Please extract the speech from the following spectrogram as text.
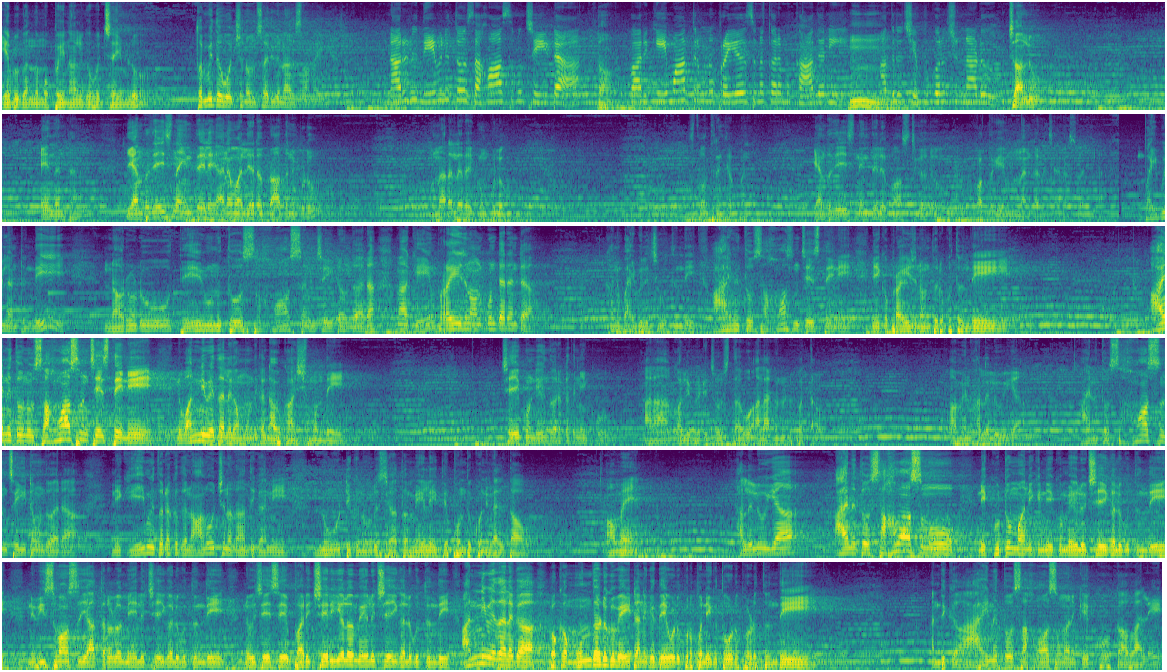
ఏబుగంధం ముప్పై నాలుగో అధ్యాయంలో తొమ్మిదో వచనం చదివి నాకు సహాయం? నరులు దేవునితో సహాసము చేయుట వారికి ఏమాత్రమును ప్రయోజనకరము కాదని. అతడు చెప్పుకొనుచున్నాడు. చాలు. ఏందంట? ఎంత చేసినా ఇంతేలే అనే వాళ్ళు లేరా ప్రార్థన ఇప్పుడు? ఉన్నారా లేరా గుంపులో? స్తోత్రం చెప్పండి. ఎంత చేసినా ఇంతేలే పాస్ట్ గారు. కొత్తగా ఏముందంటారు చాలా చోట్ల బైబిల్ అంటుంది నరుడు దేవునితో సహాసం చేయటం ద్వారా నాకేం ప్రయోజనం అనుకుంటారంట? కానీ బైబిల్ చెబుతుంది ఆయనతో సహాసం చేస్తేనే నీకు ప్రయోజనం దొరుకుతుంది. ఆయనతో నువ్వు సహాసం చేస్తేనే నువ్వు అన్ని విధాలుగా ముందుకంటే అవకాశం ఉంది. చేయకుండా ఏం దొరకదు నీకు. అలా కళ్ళు పెట్టి చూస్తావు అలాగ నుండిపోతావు ఆమె హలలుయ్యా ఆయనతో సహవాసం చేయటం ద్వారా నీకు ఏమి దొరకదని ఆలోచన రాదు కానీ నూటికి నూరు శాతం మేలైతే పొందుకొని వెళ్తావు. ఆమె హలలుయా ఆయనతో సహవాసము నీ కుటుంబానికి నీకు మేలు చేయగలుగుతుంది. నీ విశ్వాస యాత్రలో మేలు చేయగలుగుతుంది. నువ్వు చేసే పరిచర్యలో మేలు చేయగలుగుతుంది. అన్ని విధాలుగా ఒక ముందడుగు వేయటానికి దేవుడు కృప నీకు తోడ్పడుతుంది. అందుకే ఆయనతో సహవాసం మనకి ఎక్కువ కావాలి.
